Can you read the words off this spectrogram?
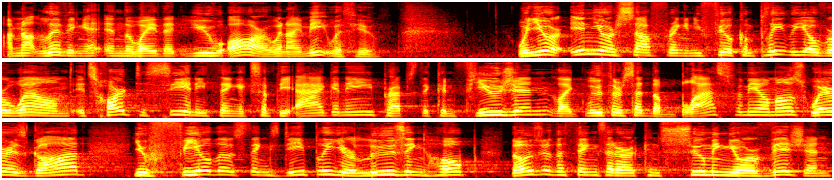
I'm not living it in the way that you are when I meet with you. When you are in your suffering and you feel completely overwhelmed, it's hard to see anything except the agony, perhaps the confusion, like Luther said, the blasphemy almost. Where is God? You feel those things deeply, you're losing hope. Those are the things that are consuming your vision.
